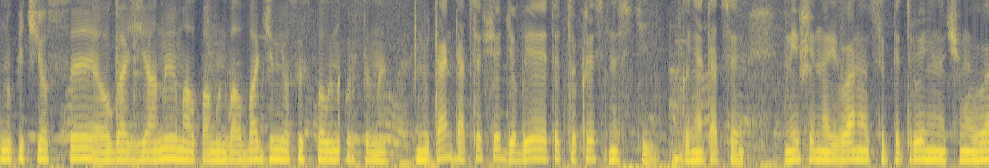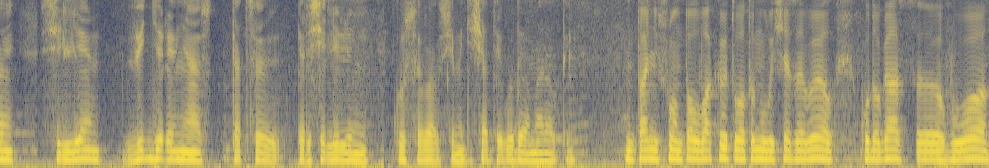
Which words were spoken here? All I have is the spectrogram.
Ну, ёссе, огажьяны, малпамын валбаджин ёсы спалы на куртыны. Ну, тань, таце все дебе, этот окрестности. Коня таце Мишина, Ивановца, Петрунина, Чумовай, Селем. Вид деревня, таце переселили Кусова в 70-е годы, Амарал ты. Ну, тани шуам тол вакыт, отын улы шезевел, кудогаз вуо,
